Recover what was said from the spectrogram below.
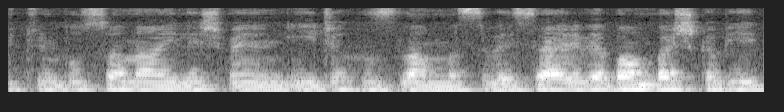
bütün bu sanayileşmenin iyice hızlanması vesaire ve bambaşka bir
